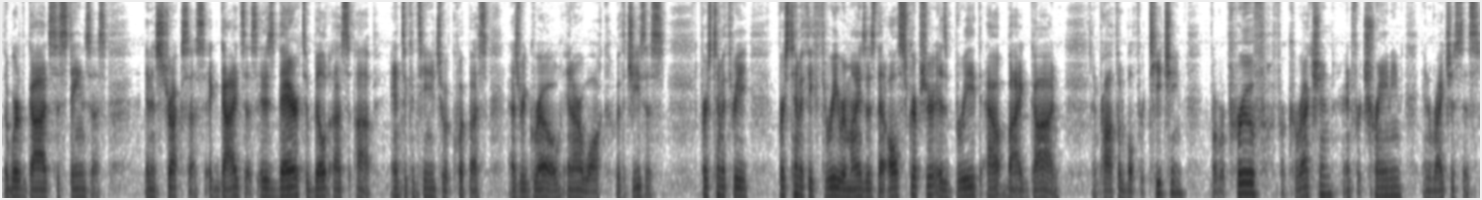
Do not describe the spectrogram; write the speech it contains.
the Word of God sustains us, it instructs us, it guides us, it is there to build us up and to continue to equip us as we grow in our walk with Jesus. 1 Timothy 1 Timothy 3 reminds us that all scripture is breathed out by God and profitable for teaching, for reproof, for correction, and for training in righteousness,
